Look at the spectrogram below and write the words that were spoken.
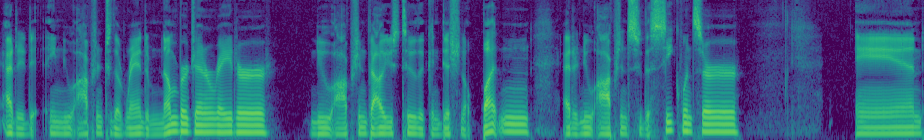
added a new option to the random number generator, new option values to the conditional button, added new options to the sequencer, and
